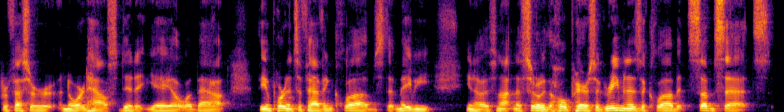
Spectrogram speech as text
Professor Nordhaus did at Yale about the importance of having clubs that maybe, you know, it's not necessarily the whole Paris Agreement as a club, it's subsets.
